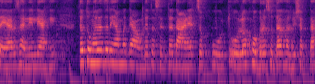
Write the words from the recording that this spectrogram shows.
तयार झालेली आहे. तर तुम्हाला जर ह्यामध्ये आवडत असेल तर दाण्याचं कूट ओलं खोबरंसुद्धा घालू शकता.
